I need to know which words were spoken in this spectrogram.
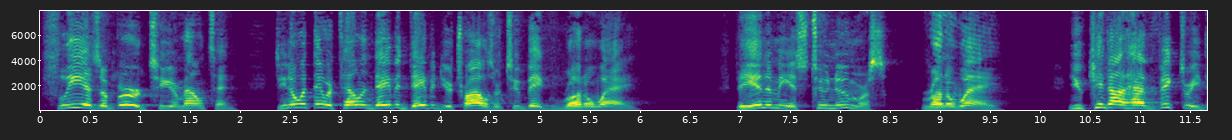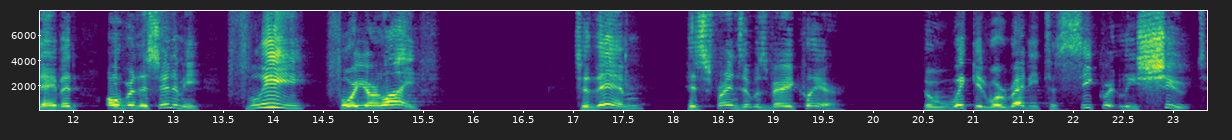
flee as a bird to your mountain. Do you know what they were telling David? David, your trials are too big. Run away. The enemy is too numerous. Run away. You cannot have victory, David, over this enemy. Flee for your life. To them, his friends, it was very clear the wicked were ready to secretly shoot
